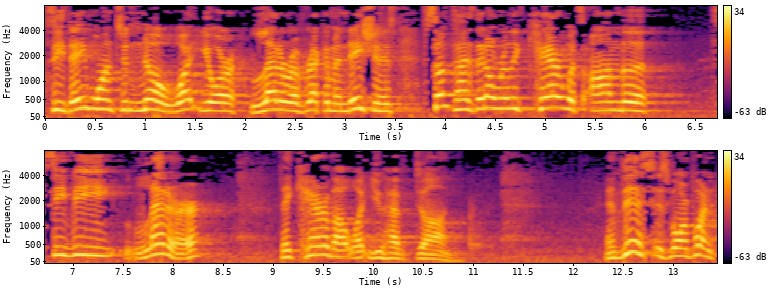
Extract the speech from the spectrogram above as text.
See, they want to know what your letter of recommendation is. Sometimes they don't really care what's on the CV letter. They care about what you have done. And this is more important.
